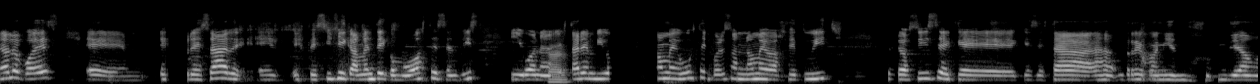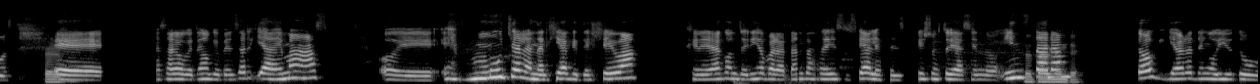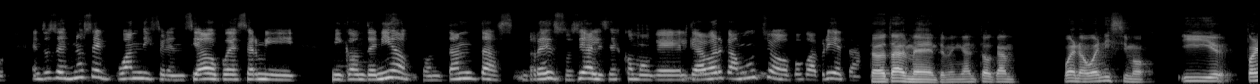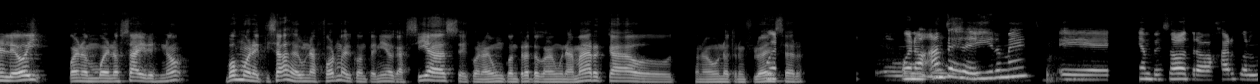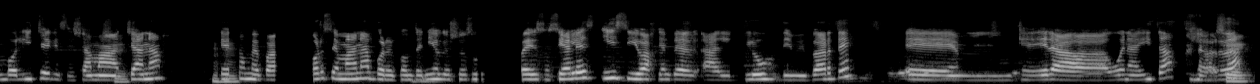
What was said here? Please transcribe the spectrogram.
no lo podés eh, expresar eh, específicamente como vos te sentís. Y bueno, estar en vivo no me gusta y por eso no me bajé Twitch, pero sí sé que, se está reponiendo, digamos. Eh, es algo que tengo que pensar y además es mucha la energía que te lleva generar contenido para tantas redes sociales. Pensé que yo estoy haciendo Instagram, TikTok y ahora tengo YouTube. Entonces no sé cuán diferenciado puede ser mi, contenido con tantas redes sociales. Es como que el que abarca mucho poco aprieta. Totalmente, me encantó, Cam. Bueno, buenísimo. Y ponele hoy, bueno, en Buenos Aires, ¿no? ¿Vos monetizabas de alguna forma el contenido que hacías, eh, con algún contrato con alguna marca o con algún otro influencer? Bueno, antes de irme, eh, empezado a trabajar con un boliche que se llama Chana, que ellos me pagan por semana por el contenido que yo subo en redes sociales y si iba gente al, club de mi parte, em, que era buena guita, la verdad.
